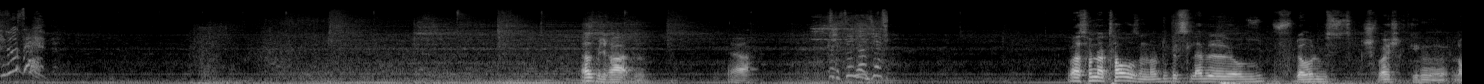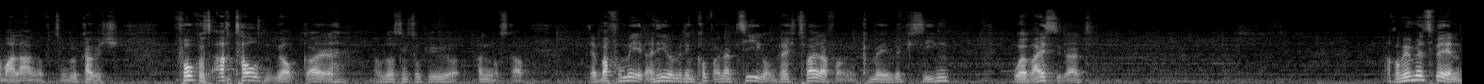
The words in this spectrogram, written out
ロゼ Lass mich raten. Ja. Was 100.000 und du bist Level, du bist schwächer gegen normale Angriff. Zum Glück habe ich Fokus 8.000. Ja, geil. Aber du hast nicht so viel Angriffskraft. Der Baphomet, ein Hieb mit dem Kopf einer Ziege und gleich zwei davon. Können wir wirklich siegen? Woher weiß sie das? Ach, um Himmels Willen,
